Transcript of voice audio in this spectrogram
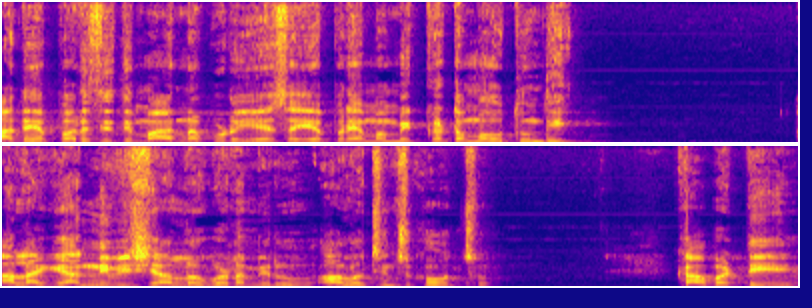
అదే పరిస్థితి మారినప్పుడు ఏసయ్య ప్రేమ మిక్కటం అవుతుంది అలాగే అన్ని విషయాల్లో కూడా మీరు ఆలోచించుకోవచ్చు. కాబట్టి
